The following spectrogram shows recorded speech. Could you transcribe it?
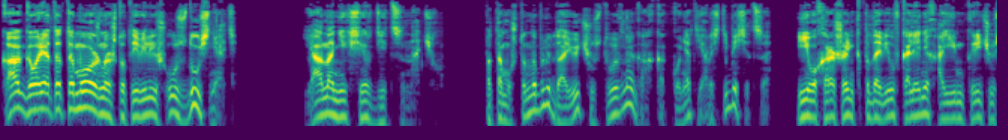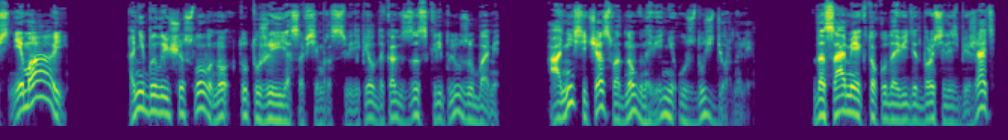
Как, говорят, это можно, что ты велишь узду снять? Я на них сердиться начал потому что наблюдаю и чувствую в ногах, как конь от ярости бесится. И его хорошенько подавил в коленях, а им кричу «Снимай!». Они было еще слово, но тут уже и я совсем рассверепел, да как заскреплю зубами. Они сейчас в одно мгновение узду сдернули. Да сами, кто куда видит, бросились бежать,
